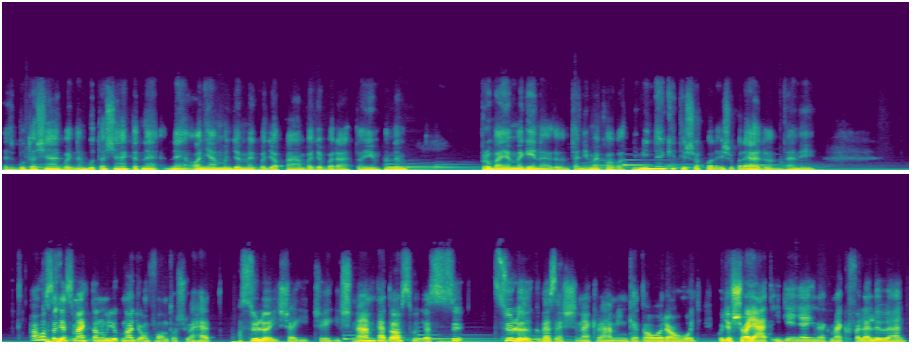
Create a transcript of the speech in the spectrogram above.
ez butaság vagy nem butaság, tehát ne, ne anyám mondjam meg, vagy apám, vagy a barátaim, hanem próbáljam meg én eldönteni, meghallgatni mindenkit, és akkor, és akkor eldönteni. Ahhoz, hogy ezt megtanuljuk, nagyon fontos lehet a szülői segítség is, nem? Tehát az, hogy a szü- szülők vezessenek rá minket arra, hogy, hogy a saját igényeinknek megfelelően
